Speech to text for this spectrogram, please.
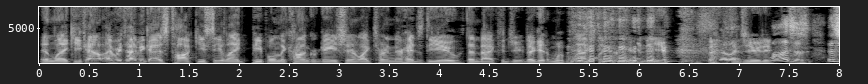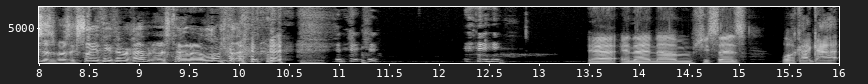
And like you kind of every time you guys talk, you see like people in the congregation are like turning their heads to you, then back to Judy. They're getting whiplash, like turning to you, back They're like, to Judy. wow, this is this is the most exciting thing that's ever happened in this town in a long time. yeah, and then um, she says, "Look, I got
